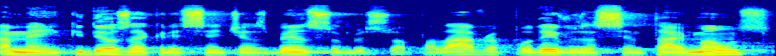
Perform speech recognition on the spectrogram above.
Amém. Que Deus acrescente as bênçãos sobre Sua palavra. Podei-vos assentar, irmãos.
